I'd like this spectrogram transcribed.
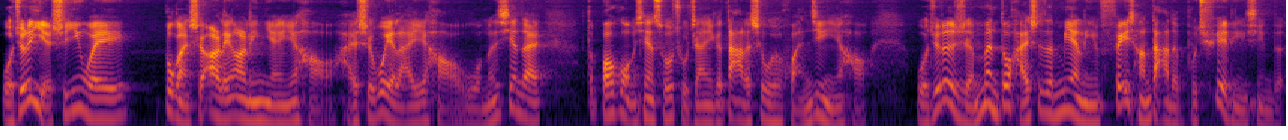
我觉得也是因为，不管是二零二零年也好，还是未来也好，我们现在包括我们现在所处这样一个大的社会环境也好，我觉得人们都还是在面临非常大的不确定性的。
